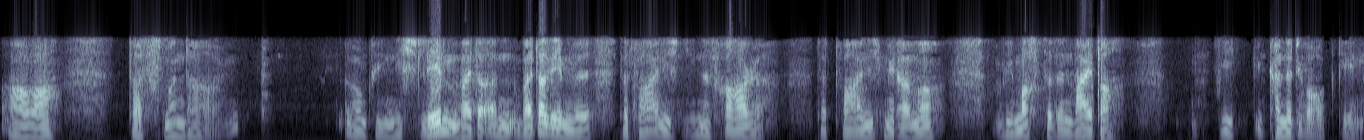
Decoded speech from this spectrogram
Aber dass man da irgendwie nicht leben, weiter, weiterleben will, das war eigentlich nie eine Frage. Das war eigentlich mehr immer, wie machst du denn weiter? Wie kann das überhaupt gehen?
